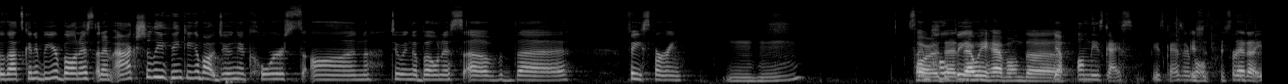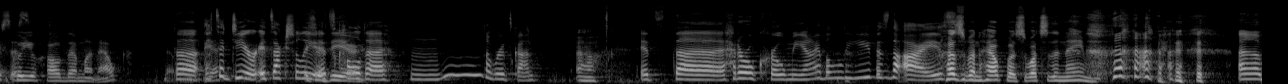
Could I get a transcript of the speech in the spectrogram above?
So that's gonna be your bonus. And I'm actually thinking about doing a course on doing a bonus of the face furring. So Or I'm that, hoping, that we have on the. yep, on these guys. These guys are Is, both is a, faces. could you call them an elk? That the, one? It's Yeah? a deer. It's actually, It's it's, called a, mhm, the word's gone. Uh, It's the heterochromia, I believe, is the eyes. husband, help us. What's the name? Uh,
